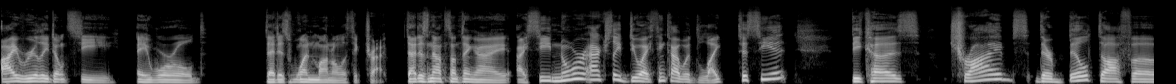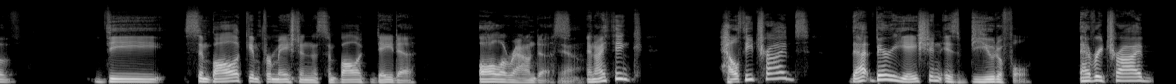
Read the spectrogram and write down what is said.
I really don't see a world that is one monolithic tribe. That is not something I, I see, nor actually do I think I would like to see it because tribes, they're built off of the symbolic information, the symbolic data all around us. Yeah. And I think healthy tribes, that variation is beautiful. Every tribe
